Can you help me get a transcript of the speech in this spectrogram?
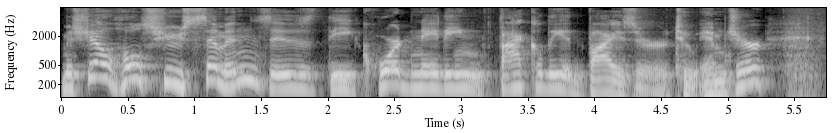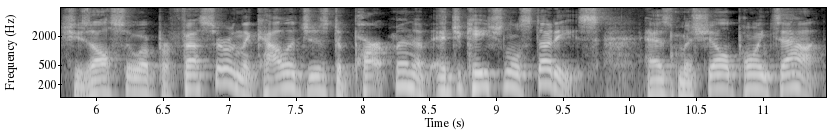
Michelle Holschuh Simmons is the coordinating faculty advisor to MJUR. She's also a professor in the college's Department of Educational Studies. As Michelle points out,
